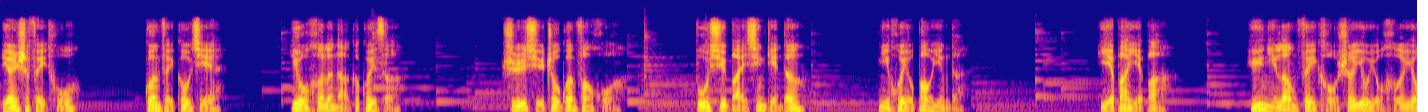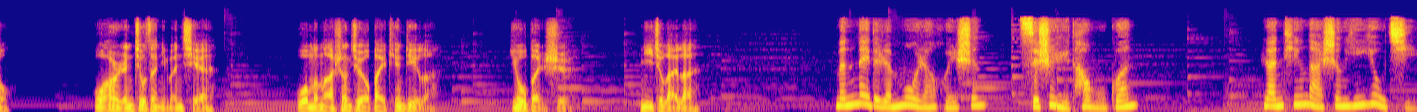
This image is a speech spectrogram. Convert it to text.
原是匪徒，官匪勾结，又合了哪个规则？只许州官放火，不许百姓点灯，你会有报应的。也罢也罢，与你浪费口舌又有何用？我二人就在你门前，我们马上就要拜天地了，有本事你就来拦。门内的人蓦然回身，此事与他无关。然听那声音又起，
